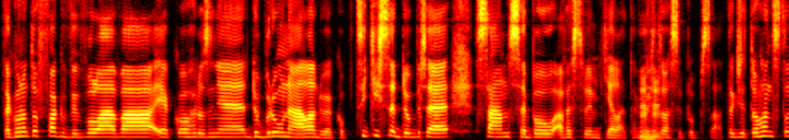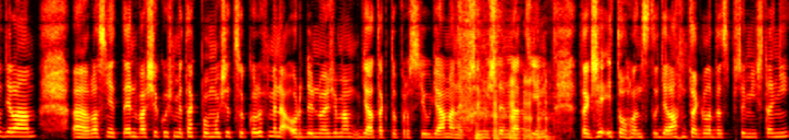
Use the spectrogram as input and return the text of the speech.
tak ono to fakt vyvolává jako hrozně dobrou náladu. Jako cítíš se dobře sám sebou a ve svém těle, tak bych mm-hmm. to asi popsal. Takže tohle to dělám. Eh, vlastně ten Vašek už mi tak pomůže, cokoliv mi naordinuje, že mám udělat, tak to prostě udělám a nepřemýšlím nad tím. Takže i tohle to dělám takhle bez přemýšlení.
